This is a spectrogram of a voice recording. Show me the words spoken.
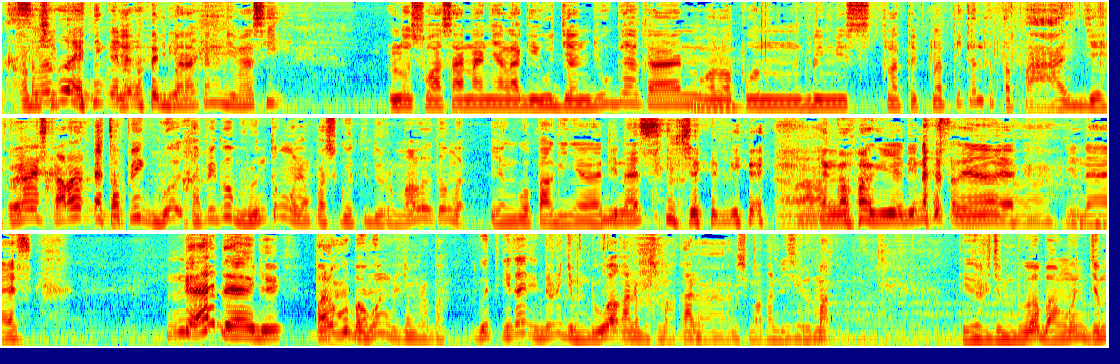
Kesel Abis tuh itu anjing ya, sama dia. ibaratkan gimana sih lu suasananya lagi hujan juga kan Hmm. walaupun gerimis kletik-kletik kan tetap aja. Oke, sekarang Eh tapi gue tapi gue beruntung loh yang pas gue tidur malu tuh nggak? Yang gue paginya dinas jadi yang gue paginya dinas ya, ya. dinas. Nggak ada aja padahal gue bangun jam berapa? Gue kita tidur jam 2 kan habis makan habis makan di Silma. Tidur jam 2 bangun jam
